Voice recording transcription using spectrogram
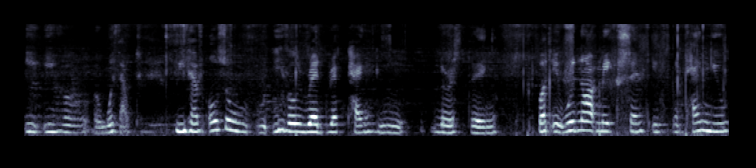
Evil uh, Without. We have also Evil Red Rectangular thing, but it would not make sense if rectangular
